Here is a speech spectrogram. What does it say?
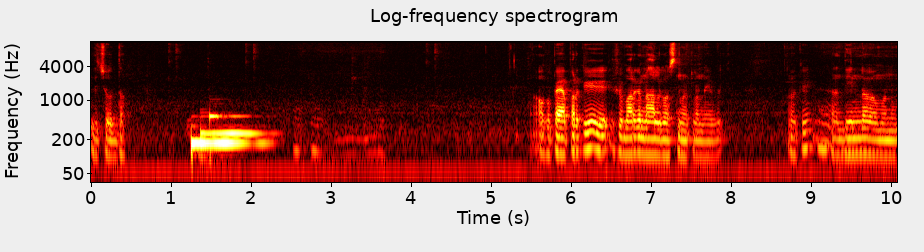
ఇది చూద్దాం. ఒక పేపర్కి సుమారుగా నాలుగు వస్తున్నట్లున్నాయి ఇవి. ఓకే? దీనిలో మనం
